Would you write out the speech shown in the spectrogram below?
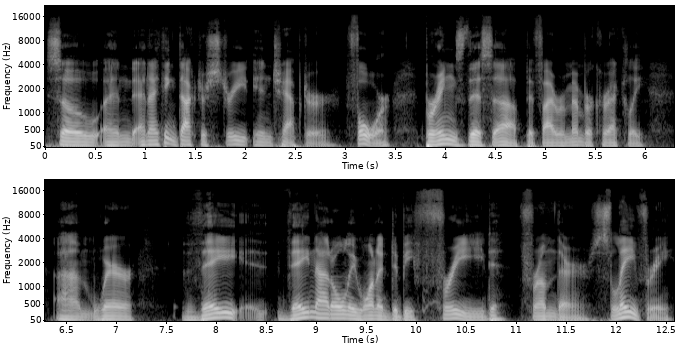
So, and and I think Dr. Street in chapter four brings this up, if I remember correctly, um, where they they not only wanted to be freed from their slavery,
